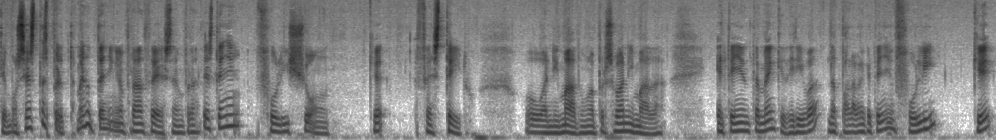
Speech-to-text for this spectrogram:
Temos estas, pero tamén o teñen en francés. En francés teñen folichon, que é festeiro, ou animado, unha persoa animada. E teñen tamén, que deriva da palabra que teñen, folie, que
